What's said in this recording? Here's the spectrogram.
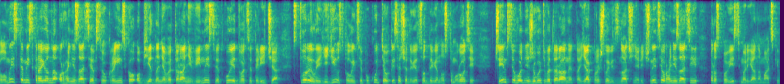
Коломийська міськрайонна організація Всеукраїнського об'єднання ветеранів війни святкує 20-річчя. Створили її у столиці Покуття у 1990 році. Чим сьогодні живуть ветерани та як пройшли відзначення річниці організації, розповість Мар'яна Мацьків.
